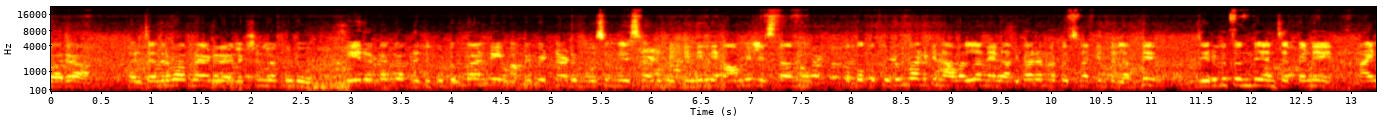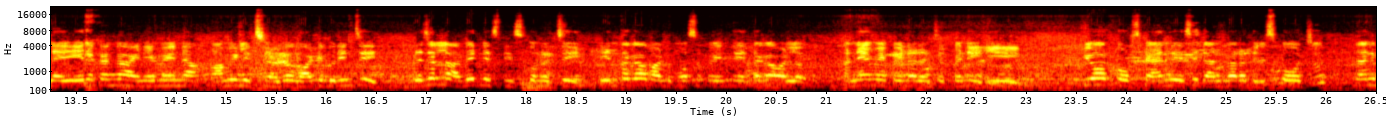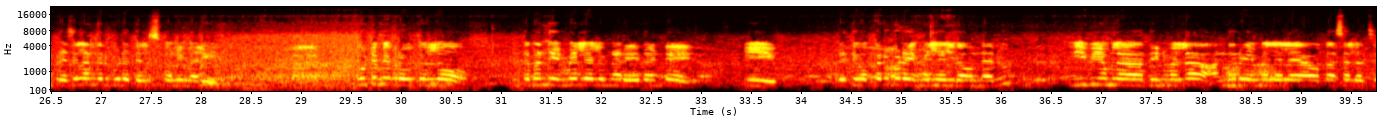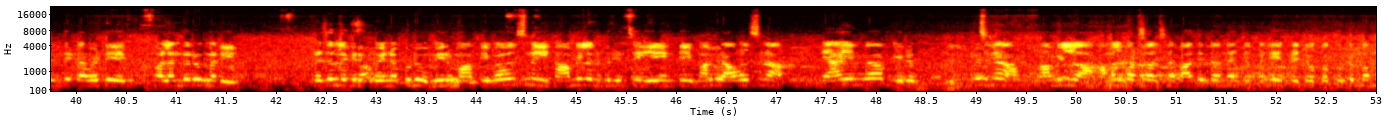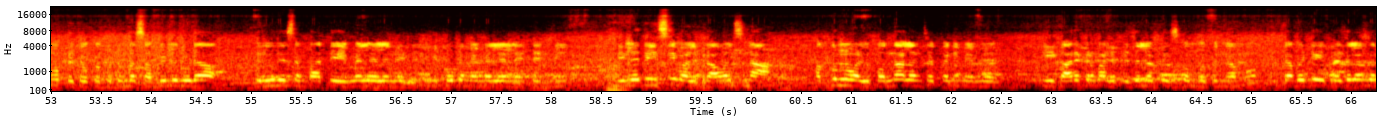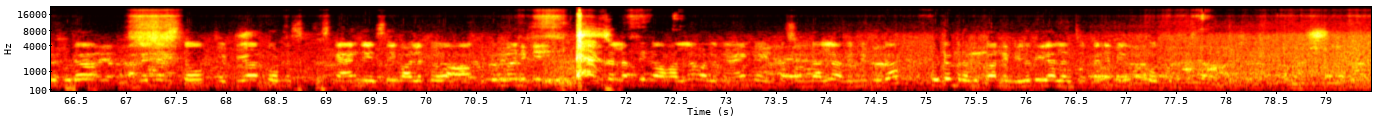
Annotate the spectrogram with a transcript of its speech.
ద్వారా మరి చంద్రబాబు నాయుడు ఎలక్షన్లప్పుడు ఏ రకంగా ప్రతి కుటుంబాన్ని మభ్యపెట్టినాడు మోసం చేసినాడు మీకు ఇన్ని హామీలు ఇస్తాను ఒక్కొక్క కుటుంబానికి నా వల్ల నేను అధికారంలోకి వచ్చినాక ఇంత లబ్ధి జరుగుతుంది అని చెప్పని ఆయన ఏ రకంగా ఆయన ఏమైనా హామీలు ఇచ్చినాడో వాటి గురించి ప్రజల్లో అవేర్నెస్ తీసుకొని వచ్చి ఎంతగా వాళ్ళు మోసపోయింది ఎంతగా వాళ్ళు అన్యాయం అయిపోయినారని చెప్పని ఈ క్యూఆర్ కోడ్ స్కాన్ చేసి దాని ద్వారా తెలుసుకోవచ్చు. దాన్ని ప్రజలందరూ కూడా తెలుసుకొని మరి కూటమి ప్రభుత్వంలో ఇంతమంది ఎమ్మెల్యేలు ఉన్నారు. ఏదంటే ఈ ప్రతి ఒక్కరు కూడా ఎమ్మెల్యేలుగా ఉన్నారు. ఈవీఎంల దీనివల్ల అందరూ ఎమ్మెల్యేల అవకాశాలు వచ్చింది కాబట్టి వాళ్ళందరూ మరి ప్రజల దగ్గరికి పోయినప్పుడు మీరు మాకు ఇవ్వవలసిన ఈ హామీలను గురించి ఏంటి మాకు రావాల్సిన న్యాయంగా మీరు ఇచ్చిన హామీలను అమలు పరచాల్సిన బాధ్యత ఉందని చెప్పని ప్రతి ఒక్క కుటుంబము ప్రతి ఒక్క కుటుంబ సభ్యులు కూడా తెలుగుదేశం పార్టీ ఎమ్మెల్యేలని కూటమి ఎమ్మెల్యేలను అయితే నిలదీసి వాళ్ళకి రావాల్సిన హక్కులను వాళ్ళు పొందాలని చెప్పని మేము ఈ కార్యక్రమాన్ని ప్రజల్లోకి తీసుకొని కాబట్టి ప్రజలందరూ కూడా అవేర్నెస్తో ఈ క్యూఆర్ కోడ్ని స్కాన్ చేసి వాళ్ళకు ఆ కుటుంబానికి ఎంత లబ్ధి కావాలన్నా వాళ్ళు న్యాయంగా ఎంత పొందాలో అవన్నీ కూడా కుటుంబ ప్రభుత్వాన్ని నిలదీయాలని చెప్పని మేము కోరుకుంటున్నాము.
